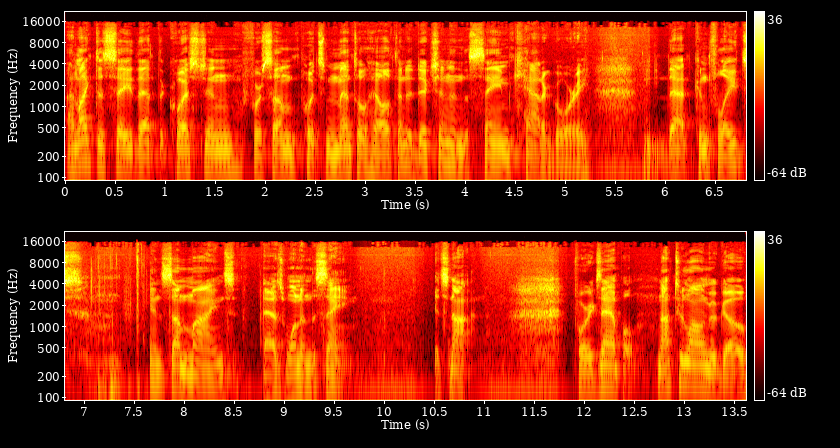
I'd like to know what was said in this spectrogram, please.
I'd like to say that the question for some puts mental health and addiction in the same category. That conflates in some minds as one and the same. It's not. For example, not too long ago,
